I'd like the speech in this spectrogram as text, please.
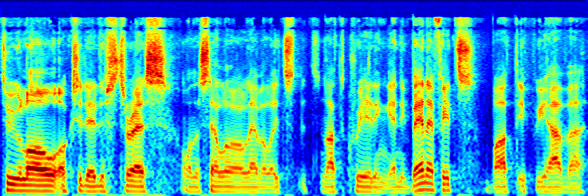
Too low oxidative stress on the cellular level, it's, it's not creating any benefits. But if we have a,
